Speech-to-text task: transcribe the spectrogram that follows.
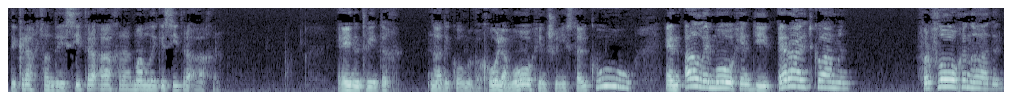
de kracht van de Sitra Agra, mannelijke Sitra Agra. 21 na de komen, we gola mogen, shenistalku, en alle mogen die eruit kwamen, vervlogen hadden,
